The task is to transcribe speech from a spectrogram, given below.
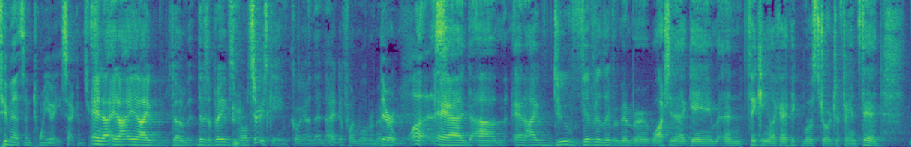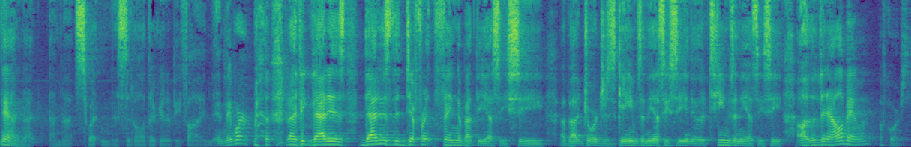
two minutes and twenty eight seconds. Or And. I- and I, and I, done- there's a Braves World Series game going on that night, if one will remember. There was. and um, and I do vividly remember watching that game and thinking, like I think most Georgia fans did, yeah, I'm not, I'm not sweating this at all. They're going to be fine, and they were. and I think that is that is the different thing about the SEC, about Georgia's games in the SEC and the other teams in the SEC, other than Alabama, of course,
